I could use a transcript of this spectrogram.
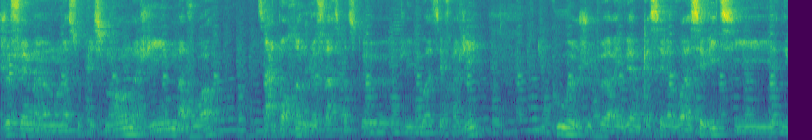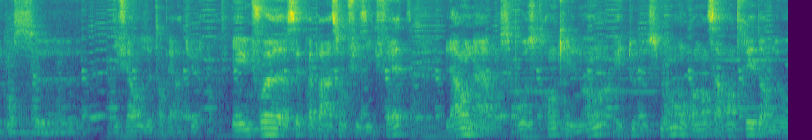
je fais mon assouplissement, ma gym, ma voix. C'est important que je le fasse parce que j'ai une voix assez fragile. Du coup, euh, je peux arriver à me casser la voix assez vite s'il y a des grosses euh, différences de température. Et une fois cette préparation physique faite, là on, a, on se pose tranquillement et tout doucement on commence à rentrer dans nos,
